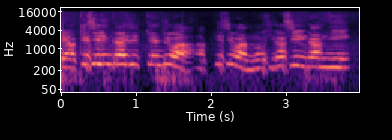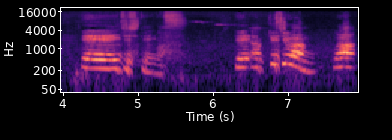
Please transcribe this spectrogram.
厚岸臨海実験所は厚岸湾の東岸にえー、位置しています。で、厚岸湾は、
